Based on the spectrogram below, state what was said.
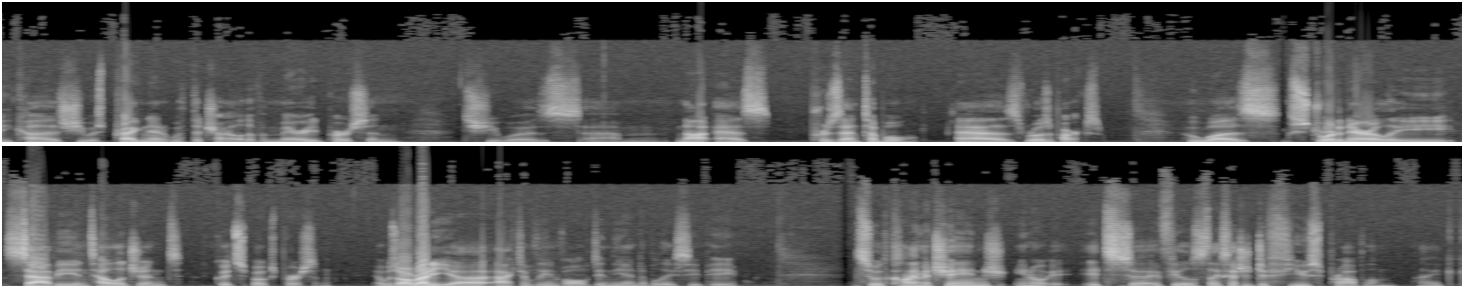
because she was pregnant with the child of a married person. She was um, not as presentable as Rosa Parks, who was extraordinarily savvy, intelligent, good spokesperson. It was already uh, actively involved in the NAACP. So with climate change, you know, it, it's uh, it feels like such a diffuse problem. Like,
